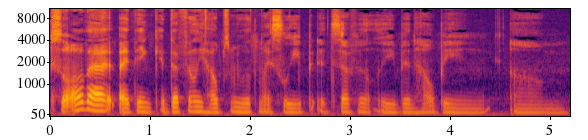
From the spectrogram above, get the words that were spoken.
so all that I think it definitely helps me with my sleep. It's definitely been helping um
